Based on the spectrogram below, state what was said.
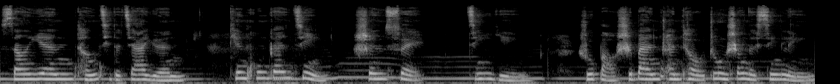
桑烟腾起的家园。天空干净、深邃、晶莹，如宝石般穿透众生的心灵。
